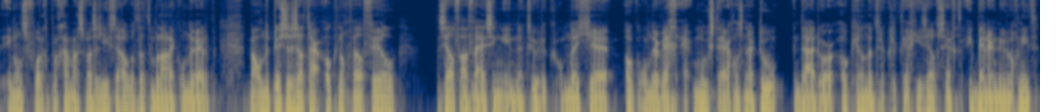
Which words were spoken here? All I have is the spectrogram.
in onze vorige programma's was liefde ook altijd een belangrijk onderwerp. Maar ondertussen zat daar ook nog wel veel zelfafwijzing in natuurlijk. Omdat je ook onderweg moest ergens naartoe. En daardoor ook heel nadrukkelijk tegen jezelf zegt, ik ben er nu nog niet.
